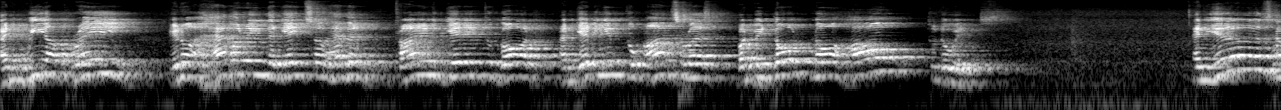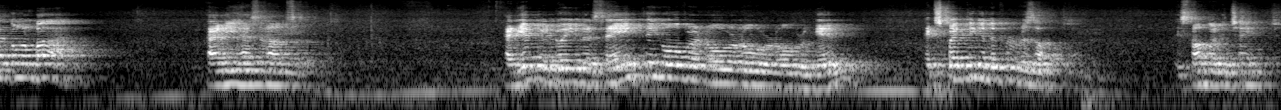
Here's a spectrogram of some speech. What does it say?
And we are praying, you know, hammering the gates of heaven, trying to get into God and getting Him to answer us, but we don't know how to do it. And years have gone by, and he has an answer. And yet we're doing the same thing over and over and over and over again, expecting a different result. It's not going to change.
